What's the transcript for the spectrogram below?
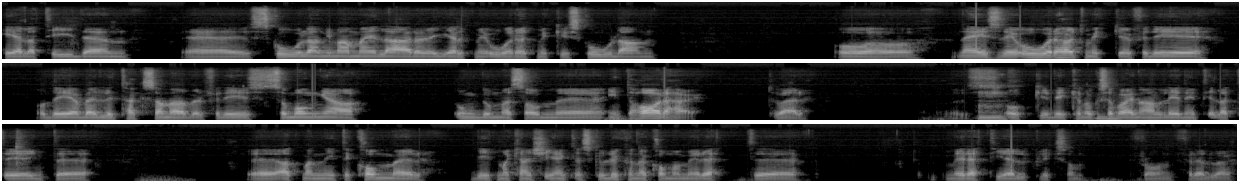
hela tiden. Eh, skolan, min mamma är lärare, hjälpt mig oerhört mycket i skolan. Och nej, så det är oerhört mycket för det är, och det är jag väldigt tacksam över för det är så många ungdomar som eh, inte har det här, tyvärr. Mm. Och det kan också vara en anledning till att det inte, eh, att man inte kommer dit man kanske egentligen skulle kunna komma med rätt, eh, med rätt hjälp liksom från föräldrar.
